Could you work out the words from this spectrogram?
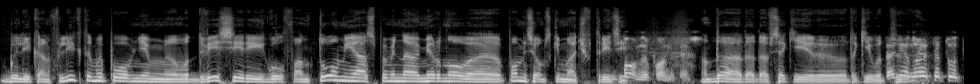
были конфликты, мы помним, вот две серии, гол «Фантом», я вспоминаю, Мирнова, помните омский матч в третий? Помню, помню, конечно. Да, да, да, всякие такие вот... Да не, ну это тут,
